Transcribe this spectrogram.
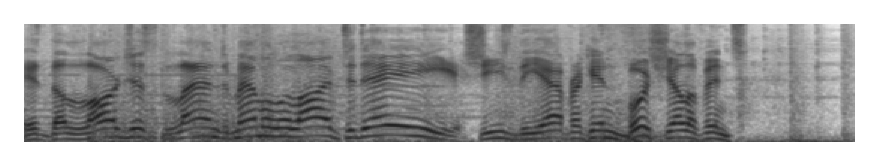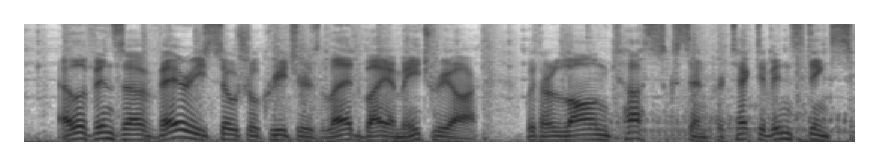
is the largest land mammal alive today. She's the African bush elephant. Elephants are very social creatures led by a matriarch. With her long tusks and protective instincts,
